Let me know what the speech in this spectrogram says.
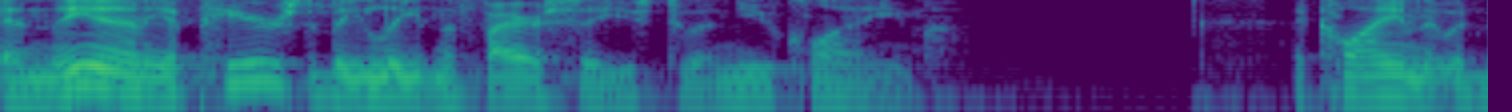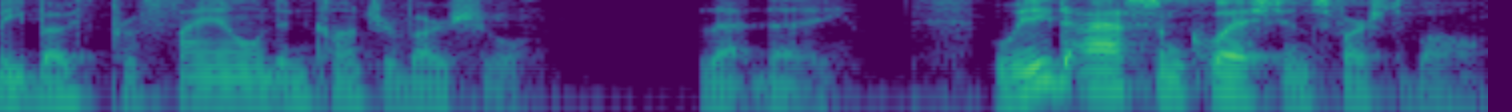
And then he appears to be leading the Pharisees to a new claim, a claim that would be both profound and controversial that day. But we need to ask some questions, first of all.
